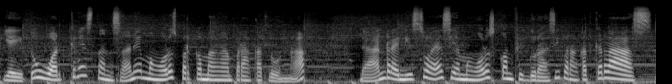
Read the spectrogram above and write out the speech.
yaitu Ward Christensen yang mengurus perkembangan perangkat lunak dan Randy Suez yang mengurus konfigurasi perangkat keras.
